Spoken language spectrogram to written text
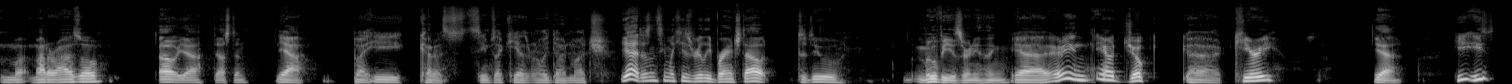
Matarazzo. Oh yeah, Dustin. Yeah, but he kind of seems like he hasn't really done much. Yeah, it doesn't seem like he's really branched out to do movies or anything. Yeah, I mean, you know, Joe uh, Keery, Yeah, he, he's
